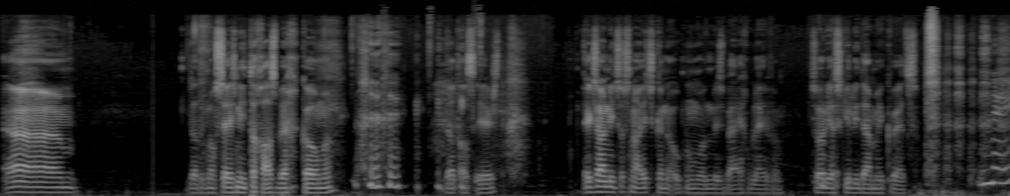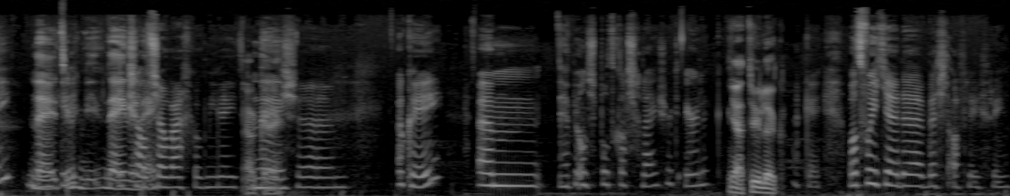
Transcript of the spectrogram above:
Ehm, dat ik nog steeds niet te gast ben gekomen. Dat als eerst. Ik zou niet zo snel iets kunnen opnoemen wat me is bijgebleven. Sorry als ik jullie daarmee kwets. Nee? Nee, natuurlijk ik. niet. Nee, ik nee, zal nee. het zelf eigenlijk ook niet weten. Oké. Nee. Dus, ehm, oké. Ehm, heb je onze podcast geluisterd, eerlijk? Ja, tuurlijk. Wat vond je de beste aflevering?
